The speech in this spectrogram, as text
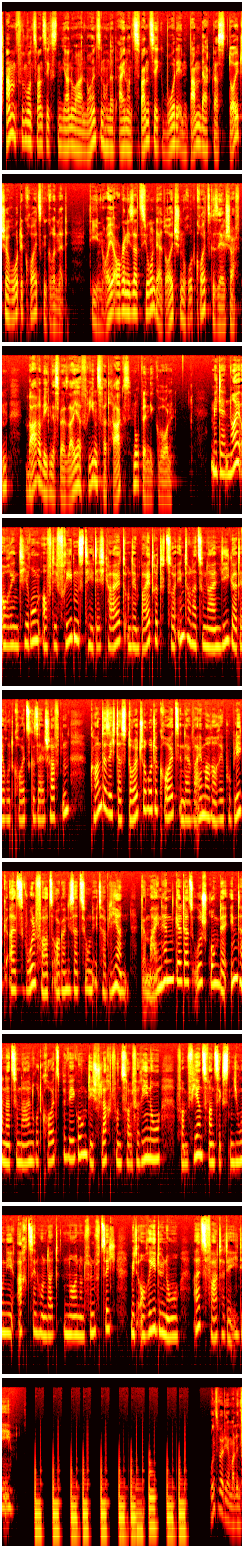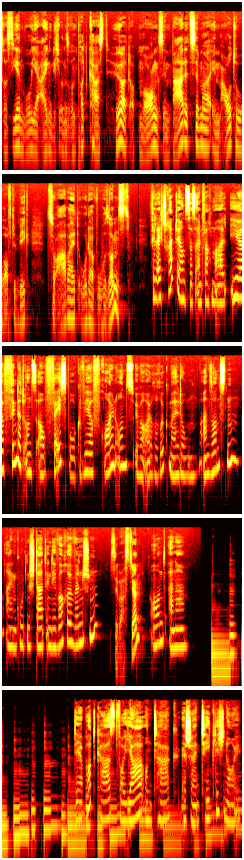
Am 25. Januar 1921 wurde in Bamberg das Deutsche Rote Kreuz gegründet. Die neue Organisation der deutschen Rotkreuzgesellschaften war wegen des Versailler Friedensvertrags notwendig geworden. Mit der Neuorientierung auf die Friedenstätigkeit und dem Beitritt zur Internationalen Liga der Rotkreuzgesellschaften konnte sich das Deutsche Rote Kreuz in der Weimarer Republik als Wohlfahrtsorganisation etablieren. Gemeinhin gilt als Ursprung der internationalen Rotkreuzbewegung die Schlacht von Solferino vom 24. Juni 1859 mit Henri Dunant als Vater der Idee. Uns würde ja mal interessieren, wo ihr eigentlich unseren Podcast hört, ob morgens im Badezimmer, im Auto, auf dem Weg zur Arbeit oder wo sonst. Vielleicht schreibt ihr uns das einfach mal. Ihr findet uns auf Facebook. Wir freuen uns über eure Rückmeldungen. Ansonsten einen guten Start in die Woche wünschen Sebastian und Anna. Der Podcast vor Jahr und Tag erscheint täglich neu.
